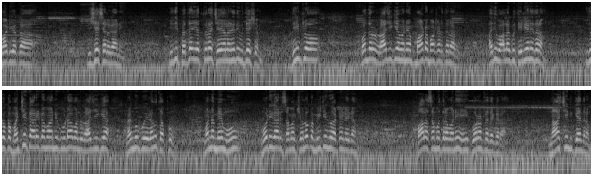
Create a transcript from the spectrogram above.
వాటి యొక్క విశేషాలు కానీ ఇది పెద్ద ఎత్తున చేయాలనేది ఉద్దేశం. దీంట్లో కొందరు రాజకీయం అనే మాట మాట్లాడుతున్నారు. అది వాళ్ళకు తెలియనితనం ఇది ఒక మంచి కార్యక్రమాన్ని కూడా వాళ్ళు రాజకీయ రంగు పోయడం తప్పు. మొన్న మేము మోడీ గారి సమక్షంలో ఒక మీటింగ్ అటెండ్ అయినాం. పాలసముద్రం అని గోరంట్ల దగ్గర. నాసిన్ కేంద్రం.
